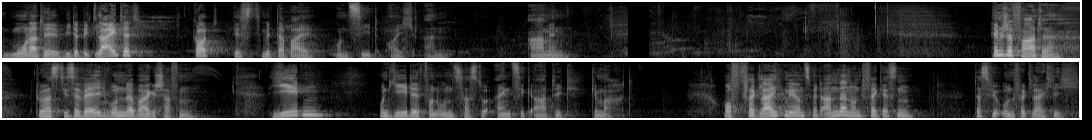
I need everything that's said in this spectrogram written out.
und Monate wieder begleitet. Gott ist mit dabei und sieht euch an. Amen. Himmlischer Vater, du hast diese Welt wunderbar geschaffen. Jeden und jede von uns hast du einzigartig gemacht. Oft vergleichen wir uns mit anderen und vergessen, dass wir unvergleichlich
